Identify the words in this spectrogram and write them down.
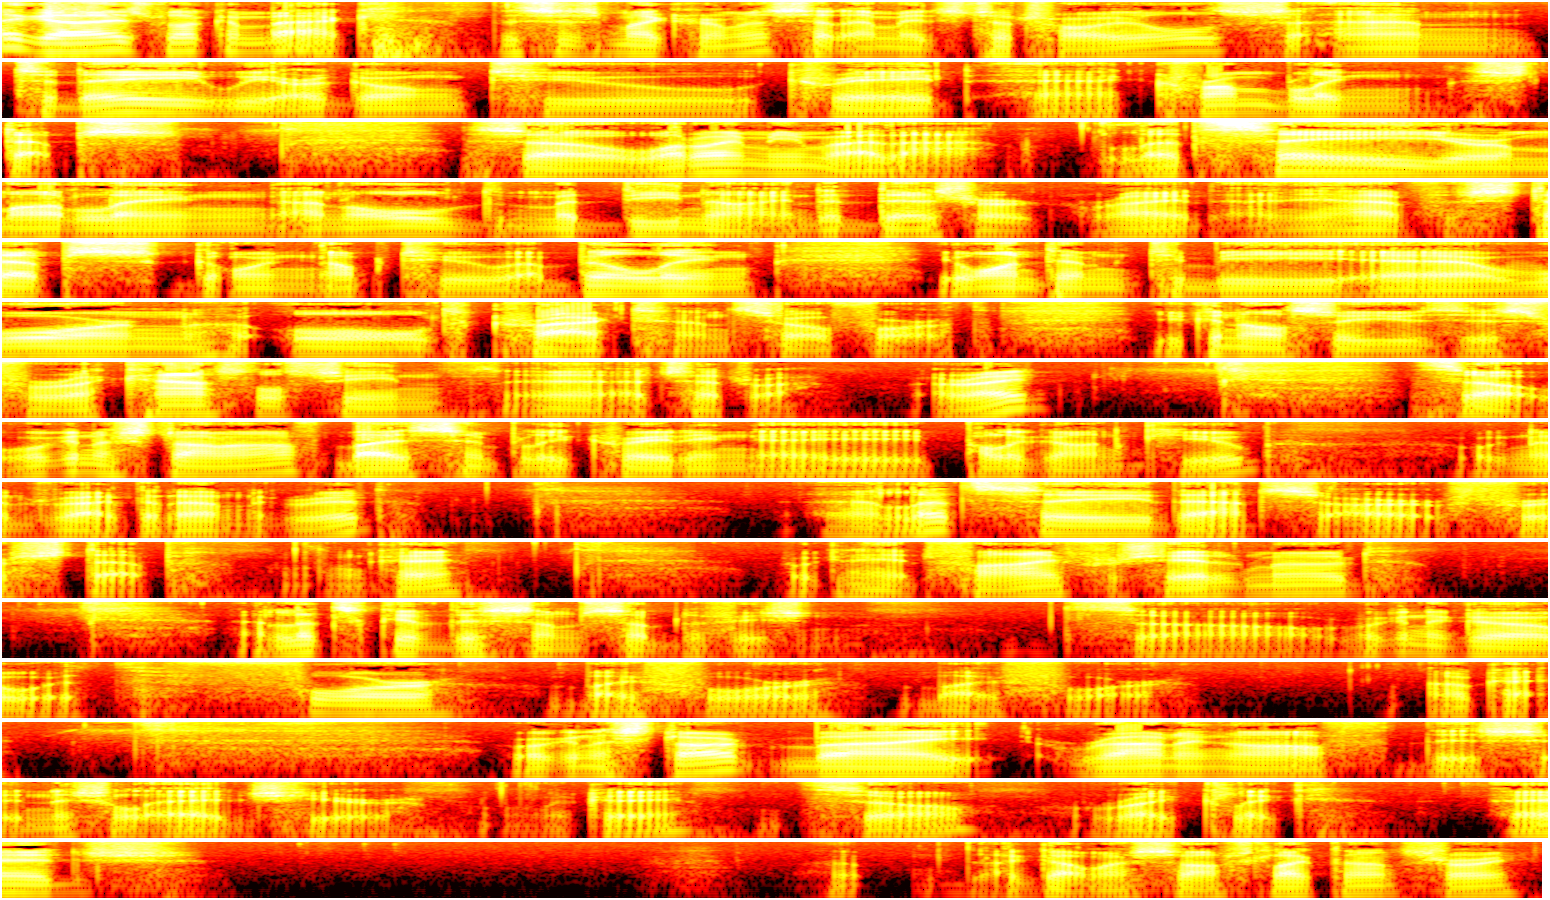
Hey guys, welcome back. This is Mike Hermes at MH Tutorials and today we are going to create uh, crumbling steps. So what do I mean by that? Let's say you're modeling an old Medina in the desert, right? And you have steps going up to a building. You want them to be uh, worn, old, cracked, and so forth. You can also use this for a castle scene, uh, etc. All right? So we're going to start off by simply creating a polygon cube. We're going to drag that out on the grid. And let's say that's our first step. Okay, we're going to hit 5 for shaded mode. And let's give this some subdivision. So we're going to go with 4 by 4 by 4. Okay. We're going to start by rounding off this initial edge here. Okay, so right click edge, I got my soft select on, sorry.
